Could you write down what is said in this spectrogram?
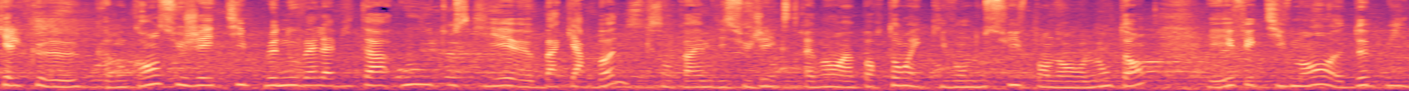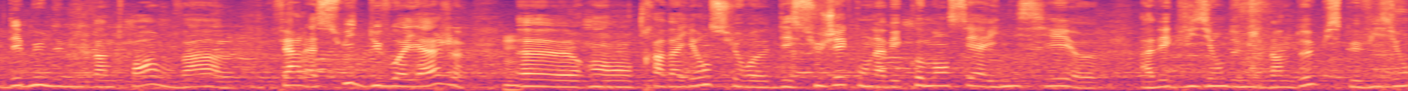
quelques grands sujets type le nouvel habitat ou tout ce qui est euh, bas carbone, qui sont quand même des sujets extrêmement importants et qui vont nous suivre pendant longtemps. Et effectivement, depuis début 2023, on va faire la suite du voyage mmh. en travaillant sur des sujets qu'on avait commencé à initier avec Vision 2022, puisque Vision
